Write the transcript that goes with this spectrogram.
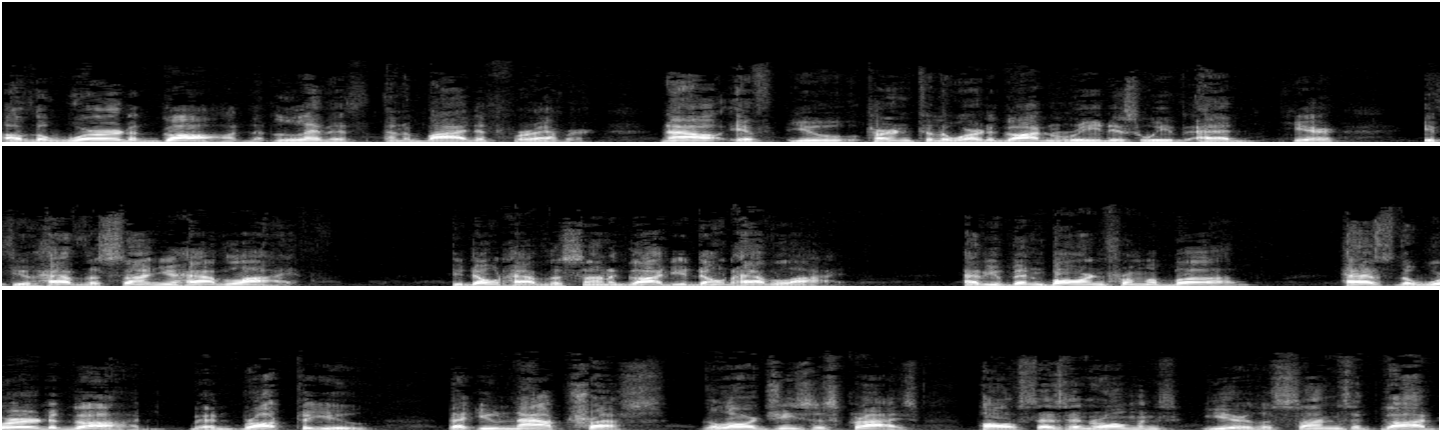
of the Word of God that liveth and abideth forever. Now, if you turn to the Word of God and read as we've had here, if you have the Son, you have life. If you don't have the Son of God, you don't have life. Have you been born from above? Has the Word of God been brought to you that you now trust the Lord Jesus Christ? Paul says in Romans, Ye are the sons of God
